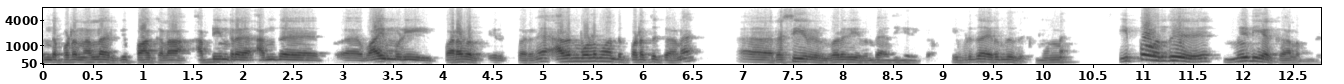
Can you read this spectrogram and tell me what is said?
இந்த படம் நல்லா இருக்கு பார்க்கலாம் அப்படின்ற அந்த வாய்மொழி பரவல் இருக்கு பாருங்க. அதன் மூலமா அந்த படத்துக்கான ரசிகர்கள் வருகை வந்து அதிகரிக்கும். இப்படிதான் இருந்தது முன்ன. இப்போ வந்து மீடியா காலம் வந்து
